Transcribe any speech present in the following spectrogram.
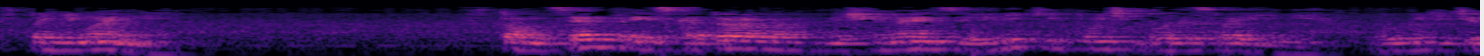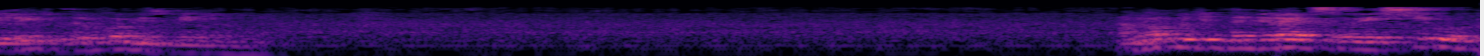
в понимании, в том центре, из которого начинается великий путь благословения. Вы будете жить в другом измерении. Оно будет набирать свою силу,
